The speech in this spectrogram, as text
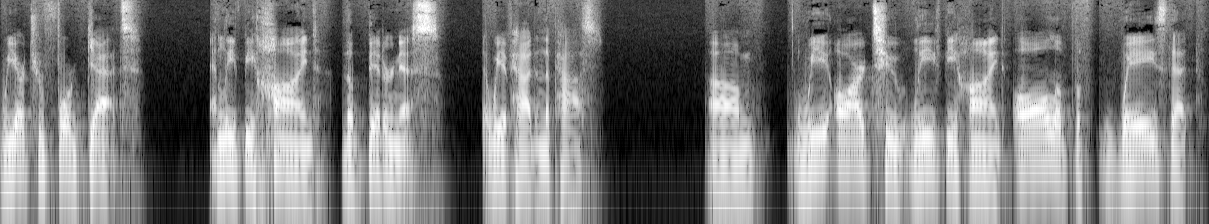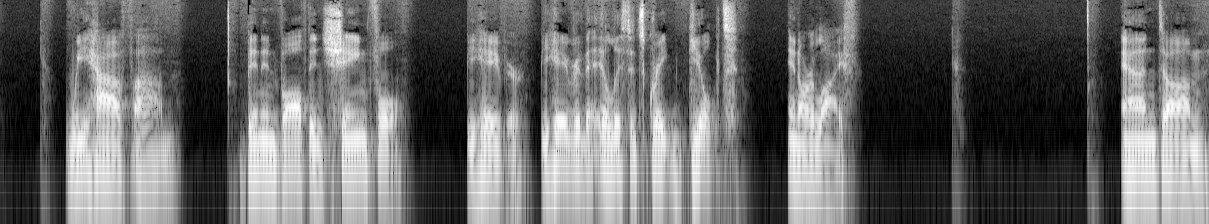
We are to forget and leave behind the bitterness that we have had in the past. Um, we are to leave behind all of the ways that we have um, been involved in shameful behavior, behavior that elicits great guilt in our life. And um,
